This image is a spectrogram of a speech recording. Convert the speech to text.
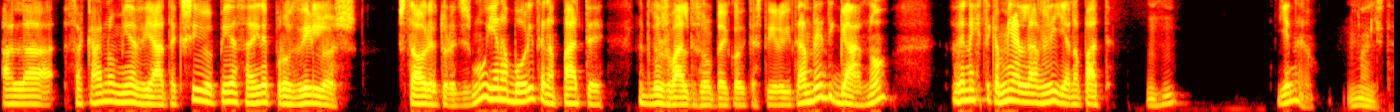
Αλλά θα κάνω μια διάταξη η οποία θα είναι προδήλωση στα όρια του ρατσισμού για να μπορείτε να πάτε να την προσβάλλετε στο Ευρωπαϊκό Δικαστήριο. Γιατί αν δεν την κάνω, δεν έχετε καμία λαβή για να πάτε. Μμμ. Γενναίο. Μάλιστα.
